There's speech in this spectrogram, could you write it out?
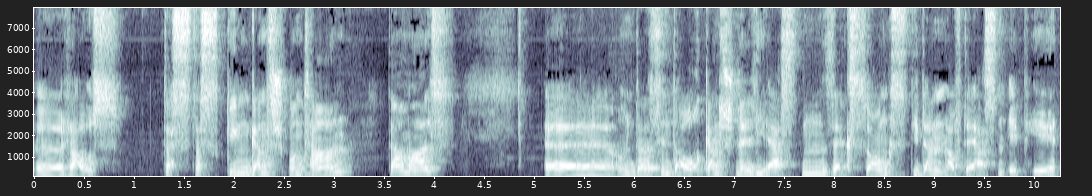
äh, raus. Das, das ging ganz spontan damals. Äh, und da sind auch ganz schnell die ersten sechs Songs, die dann auf der ersten EP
